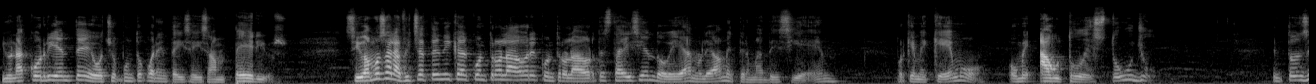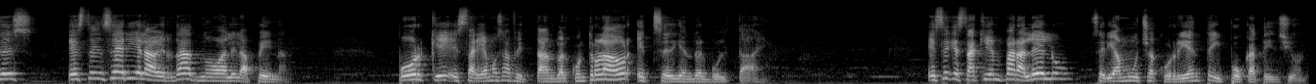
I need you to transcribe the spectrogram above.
y una corriente de 8.46 amperios. Si vamos a la ficha técnica del controlador, el controlador te está diciendo, vea, no le va a meter más de 100, porque me quemo o me autodestruyo. Entonces, este en serie, la verdad, no vale la pena, porque estaríamos afectando al controlador excediendo el voltaje. Este que está aquí en paralelo sería mucha corriente y poca tensión.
